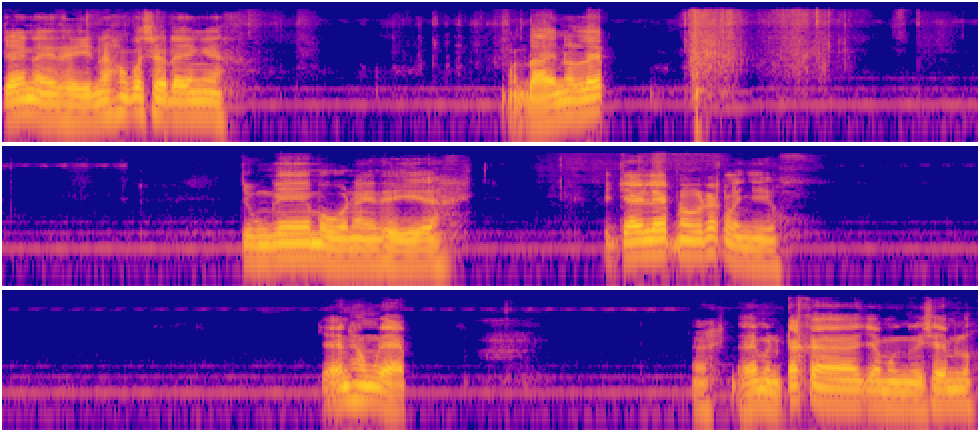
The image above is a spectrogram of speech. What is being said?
Trái này thì nó không có sơ đen nha. Mà tại nó lép. Chung cái mùa này thì cái trái lép nó rất là nhiều. Trái nó không đẹp. À, để mình cắt uh, cho mọi người xem luôn.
